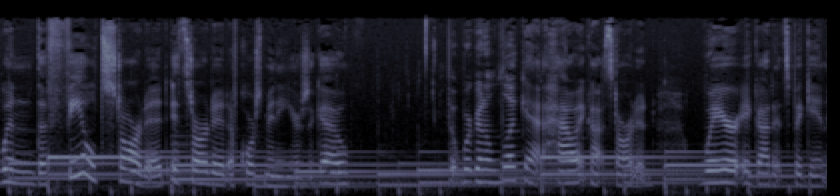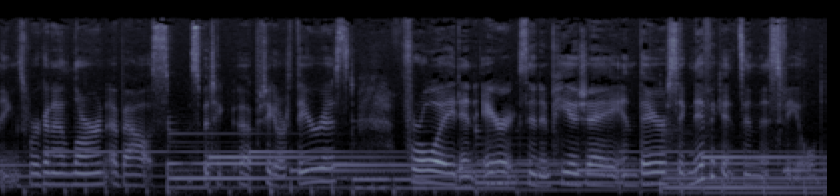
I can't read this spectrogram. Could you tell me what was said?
When the field started, it started, of course, many years ago, but we're going to look at how it got started, where it got its beginnings. We're going to learn about uh, particular theorists, Freud and Erikson and Piaget, and their significance in this field.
